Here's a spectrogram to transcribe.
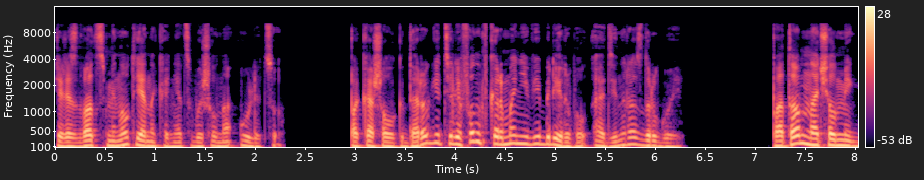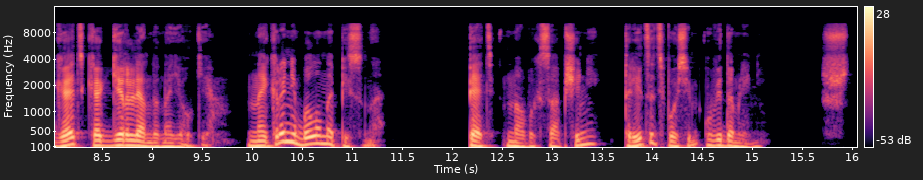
Через 20 минут я, наконец, вышел на улицу. Пока шел к дороге, телефон в кармане вибрировал один раз другой. Потом начал мигать, как гирлянда на елке. На экране было написано «Пять новых сообщений, 38 уведомлений». Что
